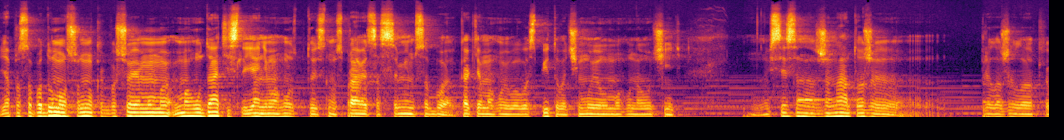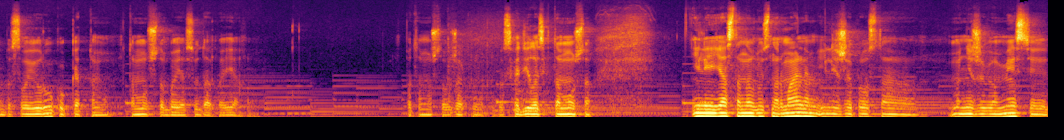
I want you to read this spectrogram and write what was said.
я просто подумал, что ну как бы что я ему мо- могу дать, если я не могу, то есть ну справиться с самим собой, как я могу его воспитывать, чему я его могу научить. Ну, Естественно, жена тоже приложила как бы свою руку к этому, к тому, чтобы я сюда поехал. Потому что уже ну, как бы сходилось к тому, что или я становлюсь нормальным, или же просто мы не живем вместе,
